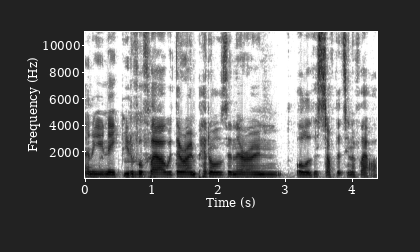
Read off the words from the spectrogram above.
and a unique, beautiful Mm. flower with their own petals and their own all of the stuff that's in a flower.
